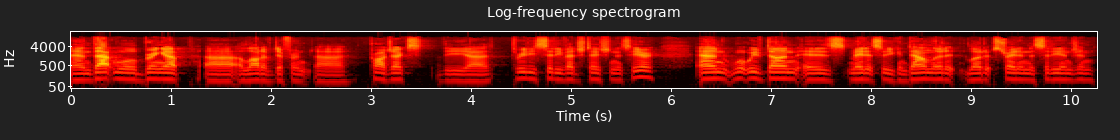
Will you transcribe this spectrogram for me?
and that will bring up uh, a lot of different uh, projects. The 3D City Vegetation is here, and what we've done is made it so you can download it, load it straight into City Engine,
